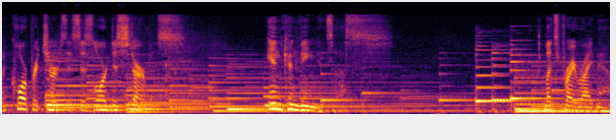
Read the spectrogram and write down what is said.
a corporate church that says, Lord, disturb us, inconvenience us. Let's pray right now.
